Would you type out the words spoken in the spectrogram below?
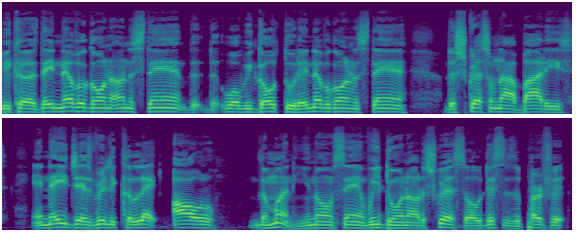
because they never going to understand the, the, what we go through. They never going to understand the stress on our bodies, and they just really collect all the money. You know what I'm saying? We doing all the stress, so this is a perfect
